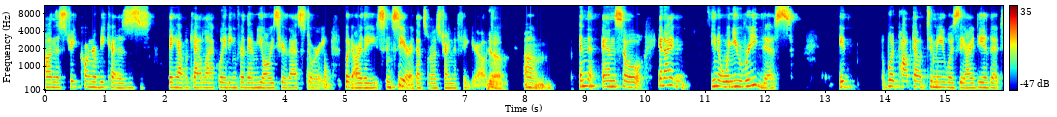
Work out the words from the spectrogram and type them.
on the street corner because they have a Cadillac waiting for them? You always hear that story, but are they sincere? That's what I was trying to figure out. yeah, Um, and, th- and so, and I, you know, when you read this, it, what popped out to me was the idea that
